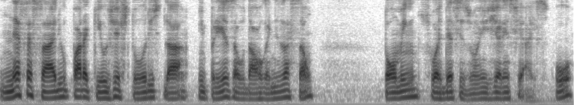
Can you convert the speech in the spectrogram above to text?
necessário para que os gestores da empresa ou da organização tomem suas decisões gerenciais ou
